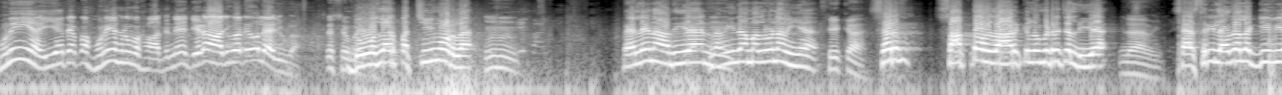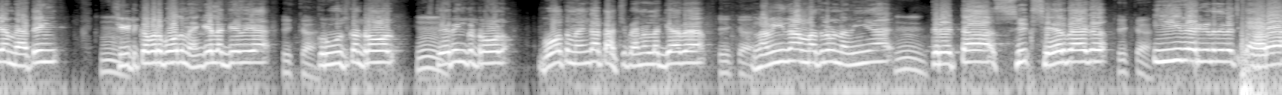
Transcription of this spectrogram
ਹੁਣੇ ਹੀ ਆਈ ਆ ਤੇ ਆਪਾਂ ਹੁਣੇ ਤੁਹਾਨੂੰ ਵਿਖਾ ਦਿੰਨੇ ਆ ਜਿਹੜਾ ਆ ਜਾਊਗਾ ਤੇ ਉਹ ਲੈ ਜਾਊਗਾ। ਦੱਸੋ ਬਾਈ। 2025 ਮਾਡਲ ਹੈ। ਹੂੰ ਹੂੰ। ਪਹਿਲੇ ਨਾਂ ਦੀ ਹੈ ਨਵੀਂ ਦਾ ਮਤਲਬ ਨਵੀਂ ਹੈ। ਠੀਕ ਹੈ। ਸਿਰਫ 7000 ਕਿਲੋਮੀਟਰ ਚੱਲੀ ਹੈ। ਲੈ ਵੀ। ਐਕਸੈਸਰੀ ਲੈਦਾ ਲੱਗੀ ਵੀ ਹੈ ਮੈਟਿੰਗ। ਸੀਟ ਕਵਰ ਬਹੁਤ ਮਹਿੰਗੇ ਲੱਗੇ ਹੋਏ ਆ ਠੀਕ ਹੈ। ਕਰੂਜ਼ ਕੰਟਰੋਲ। ਸਟੀਅਰਿੰਗ ਕੰਟਰੋਲ ਬਹੁਤ ਮਹਿੰਗਾ ਟੱਚ ਪੈਨਲ ਲੱਗਿਆ ਹੋਇਆ ਠੀਕ ਹੈ। ਨਵੀਂ ਦਾ ਮਤਲਬ ਨਵੀਂ ਹੈ। ਕਰੇਟਾ 6 에ਅਰ ਬੈਗ ਠੀਕ ਹੈ। ਈ ਵੇਰੀਐਂਟ ਦੇ ਵਿੱਚ ਕਾਰ ਹੈ।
